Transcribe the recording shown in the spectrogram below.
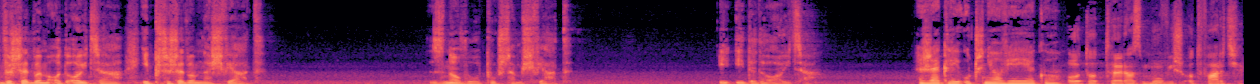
Wyszedłem od Ojca i przyszedłem na świat. Znowu opuszczam świat i idę do Ojca. Rzekli uczniowie jego. Oto teraz mówisz otwarcie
